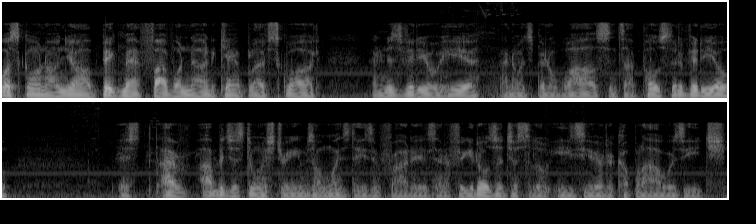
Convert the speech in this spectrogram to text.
What's going on, y'all? Big Matt 519, the Camp Life Squad. And this video here, I know it's been a while since I posted a video. It's I've I've been just doing streams on Wednesdays and Fridays, and I figure those are just a little easier. A couple hours each.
